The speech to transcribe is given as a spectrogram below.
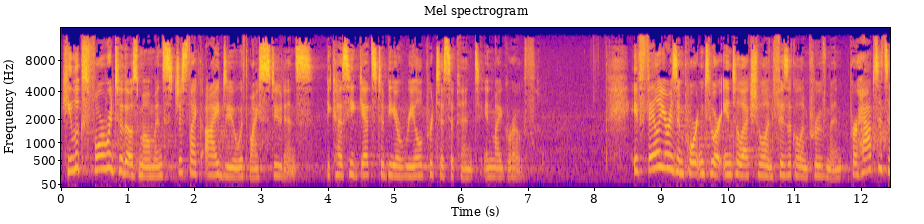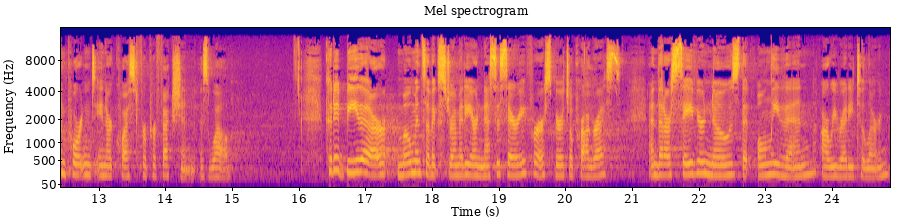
He looks forward to those moments just like I do with my students because he gets to be a real participant in my growth. If failure is important to our intellectual and physical improvement, perhaps it's important in our quest for perfection as well. Could it be that our moments of extremity are necessary for our spiritual progress and that our Savior knows that only then are we ready to learn?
